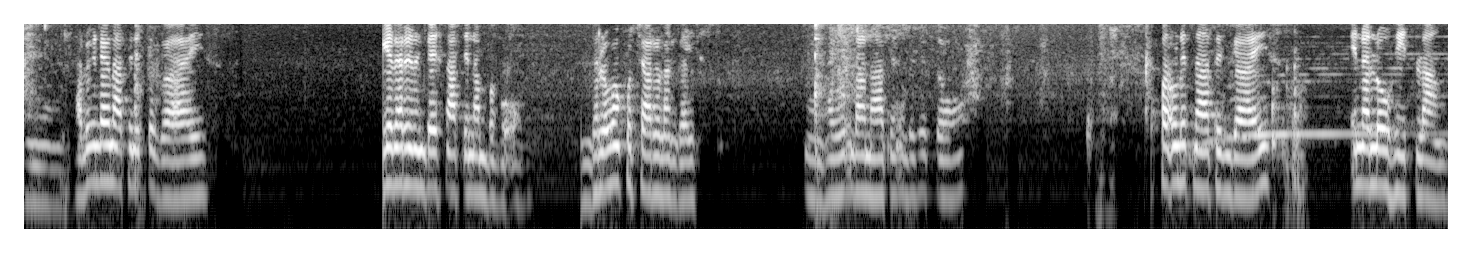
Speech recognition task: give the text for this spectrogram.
Ayan. Haluin lang natin ito guys. Lagyan na rin guys natin ng bagoong. Dalawang kutsara lang guys. Ayan, haluin lang natin ulit ito. Takpan ulit natin guys. In a low heat lang.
